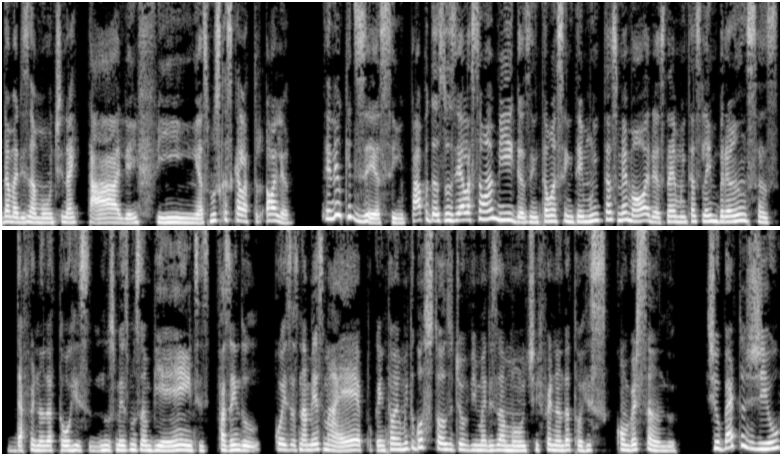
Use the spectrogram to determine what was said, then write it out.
da Marisa Monte na Itália, enfim, as músicas que ela. Olha, tem nem o que dizer, assim. O papo das duas e elas são amigas, então, assim, tem muitas memórias, né? Muitas lembranças da Fernanda Torres nos mesmos ambientes, fazendo coisas na mesma época, então é muito gostoso de ouvir Marisa Monte e Fernanda Torres conversando. Gilberto Gil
